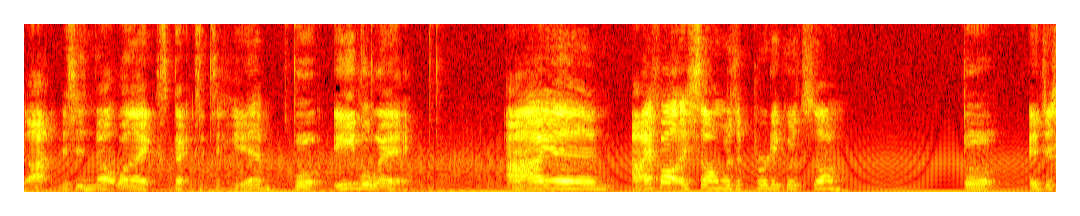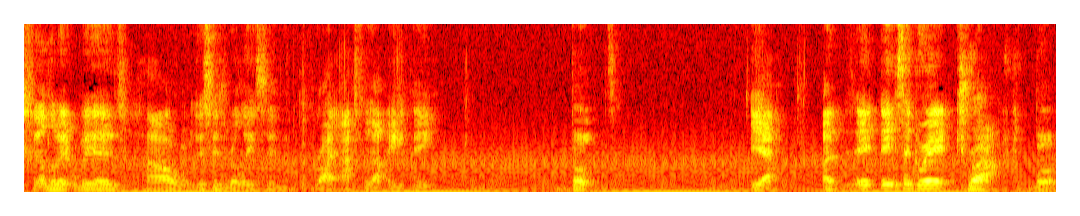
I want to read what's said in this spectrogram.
Like this is not what I expected to hear, but either way, I um I thought this song was a pretty good song, but it just feels a bit weird how this is releasing right after that EP. But yeah, I, it, it's a great track, but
